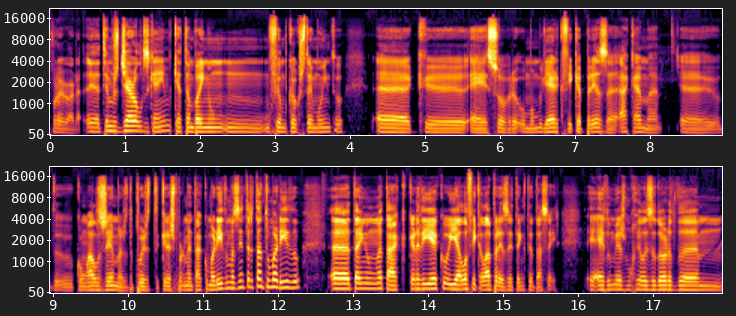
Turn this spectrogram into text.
por agora. Eh, temos Gerald's Game, que é também um, um, um filme que eu gostei muito, eh, que é sobre uma mulher que fica presa à cama eh, de- com algemas depois de querer experimentar com o marido, mas entretanto o marido eh, tem um ataque cardíaco e ela fica lá presa e tem que tentar sair. É, é do mesmo realizador de hum,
